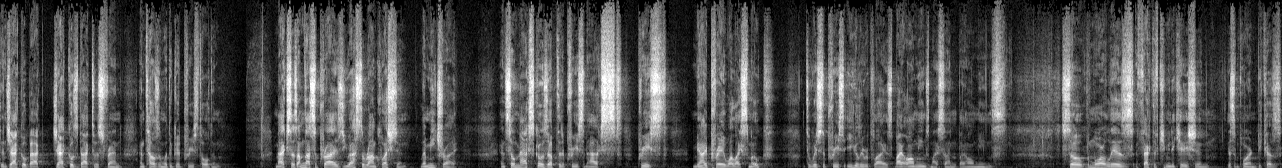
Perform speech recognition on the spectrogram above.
Then Jack, go back, Jack goes back to his friend and tells him what the good priest told him. Max says, I'm not surprised. You asked the wrong question. Let me try. And so Max goes up to the priest and asks, Priest, may I pray while I smoke? To which the priest eagerly replies, By all means, my son, by all means. So the moral is effective communication is important because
